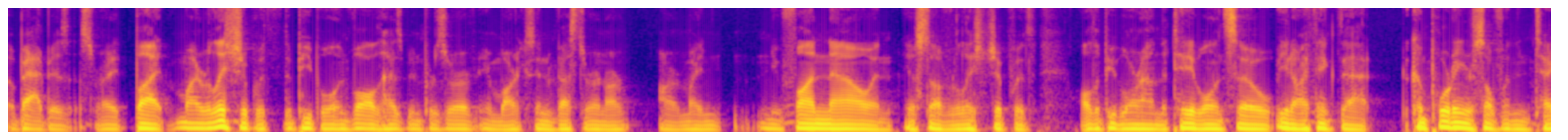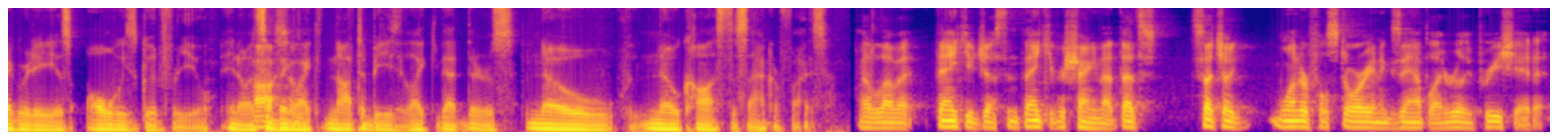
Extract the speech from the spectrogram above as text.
a bad business right but my relationship with the people involved has been preserved you know mark's an investor in our, our my new fund now and you know still have a relationship with all the people around the table. And so, you know, I think that comporting yourself with integrity is always good for you. You know, it's awesome. something like not to be like that. There's no no cost to sacrifice. I love it. Thank you, Justin. Thank you for sharing that. That's such a wonderful story and example. I really appreciate it.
